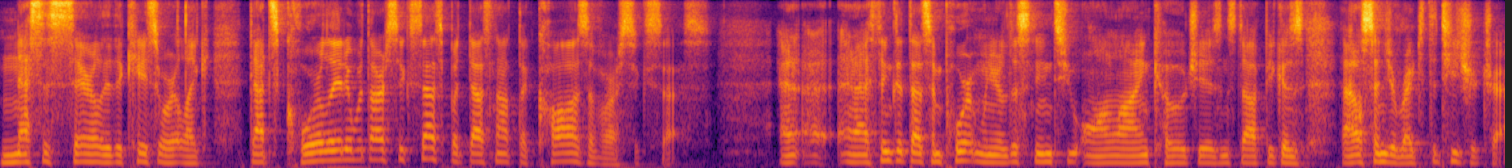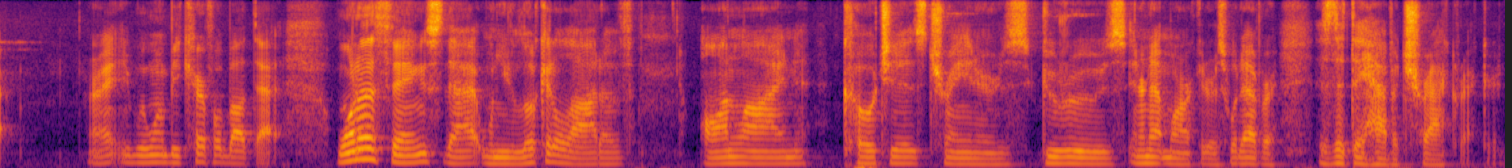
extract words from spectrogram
necessarily the case, or like that's correlated with our success, but that's not the cause of our success. And, uh, and I think that that's important when you're listening to online coaches and stuff because that'll send you right to the teacher trap right? We want to be careful about that. One of the things that when you look at a lot of online coaches, trainers, gurus, internet marketers, whatever, is that they have a track record.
